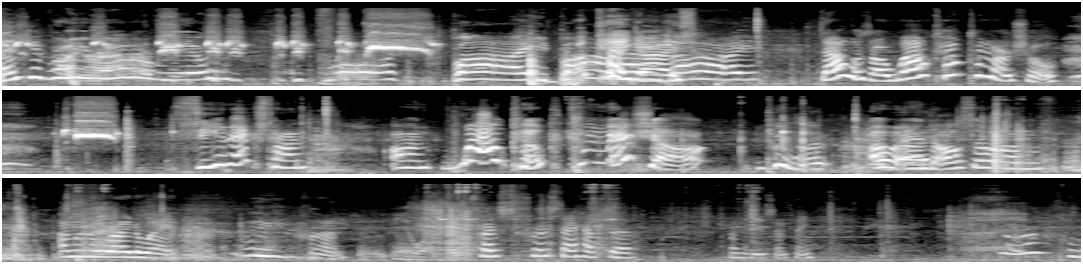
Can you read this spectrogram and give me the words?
Thank you for your interview. Bye. Bye. Okay, guys. Bye. That was our Wow Coke commercial. See you next time on Wow Coke commercial. Oh, and also, um, I'm gonna ride away. Hold on. First, first I have to um, do something.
